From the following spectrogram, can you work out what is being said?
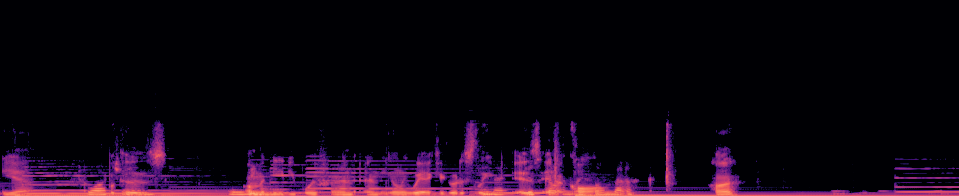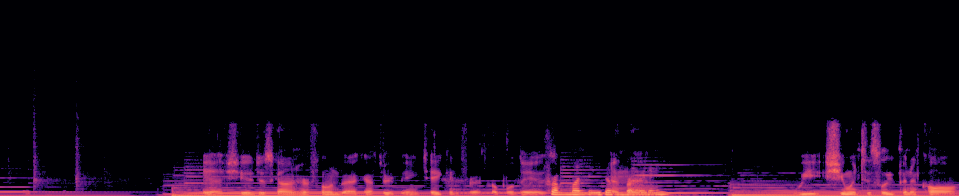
Yeah, Watching because. I'm a needy boyfriend, and the only way I could go to sleep is in a call. Huh? Yeah, she had just gotten her phone back after it being taken for a couple days. From Monday to And then- Friday. we she went to sleep in a call,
